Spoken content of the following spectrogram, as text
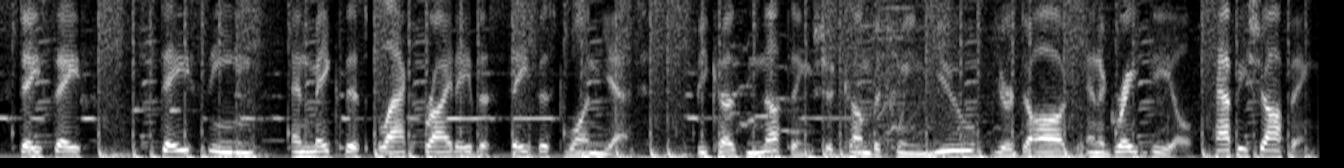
Stay safe, stay seen, and make this Black Friday the safest one yet. Because nothing should come between you, your dog, and a great deal. Happy shopping!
